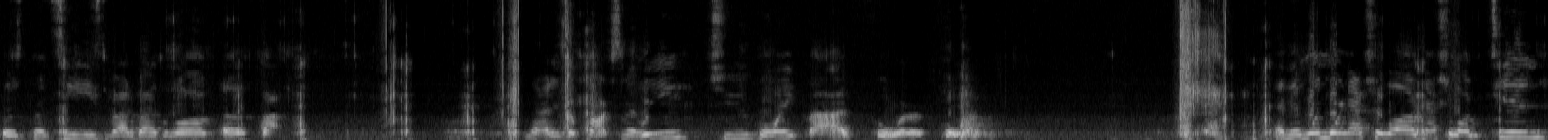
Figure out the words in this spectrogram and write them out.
close parentheses, divided by the log of 5. And that is approximately 2.544. And then one more natural log, natural log of 10,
